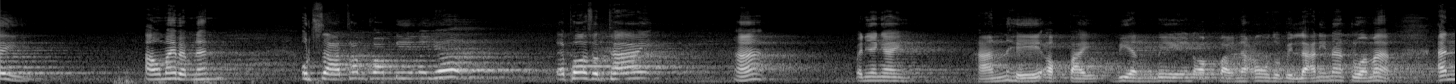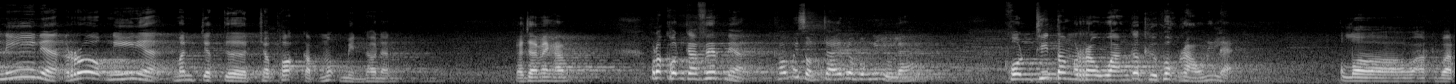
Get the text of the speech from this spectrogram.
ย เอาไหมแบบนั้น อุตส่าห์ทำความดีมาเยอะ แต่พอสุดท้ายฮะเป็นยังไง หันเหออกไป เบี่ยงเบนออกไปนะอูตุบิลลานี่น่ากลัวมาก อันนี้เนี่ยโรคนี้เนี่ยมันจะเกิดเฉพาะกับมุสลิมเท่านั้นเข้าใจไหมครับ เพราะคนกาเฟตเนี่ยเขาไม่สนใจเรื่องพวกนี้อยู่แล้ว คนที่ต้องระวังก็คือพวกเรานี่แหละالله أكبر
